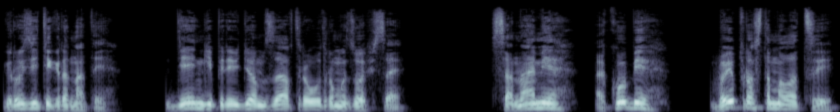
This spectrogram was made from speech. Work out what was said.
грузите гранаты. Деньги переведем завтра утром из офиса. Санами, Акуби, вы просто молодцы».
